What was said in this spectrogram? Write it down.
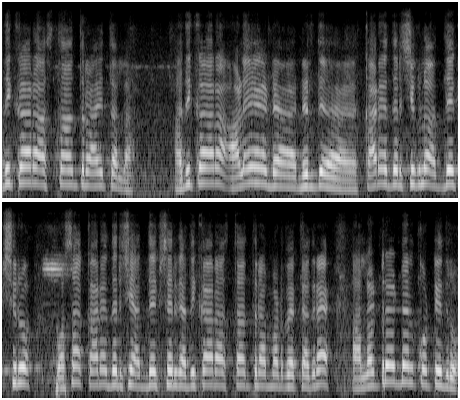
ಅಧಿಕಾರ ಹಸ್ತಾಂತರ ಆಯ್ತಲ್ಲ ಅಧಿಕಾರ ಹಳೆಯ ನಿರ್ದ, ಕಾರ್ಯದರ್ಶಿಗಳು, ಅಧ್ಯಕ್ಷರು, ಹೊಸ ಕಾರ್ಯದರ್ಶಿ ಅಧ್ಯಕ್ಷರಿಗೆ ಅಧಿಕಾರ ಹಸ್ತಾಂತರ ಮಾಡಬೇಕಾದ್ರೆ ಆ ಲೆಟರ್ ಹೆಡ್ನಲ್ಲಿ ಕೊಟ್ಟಿದ್ರು.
